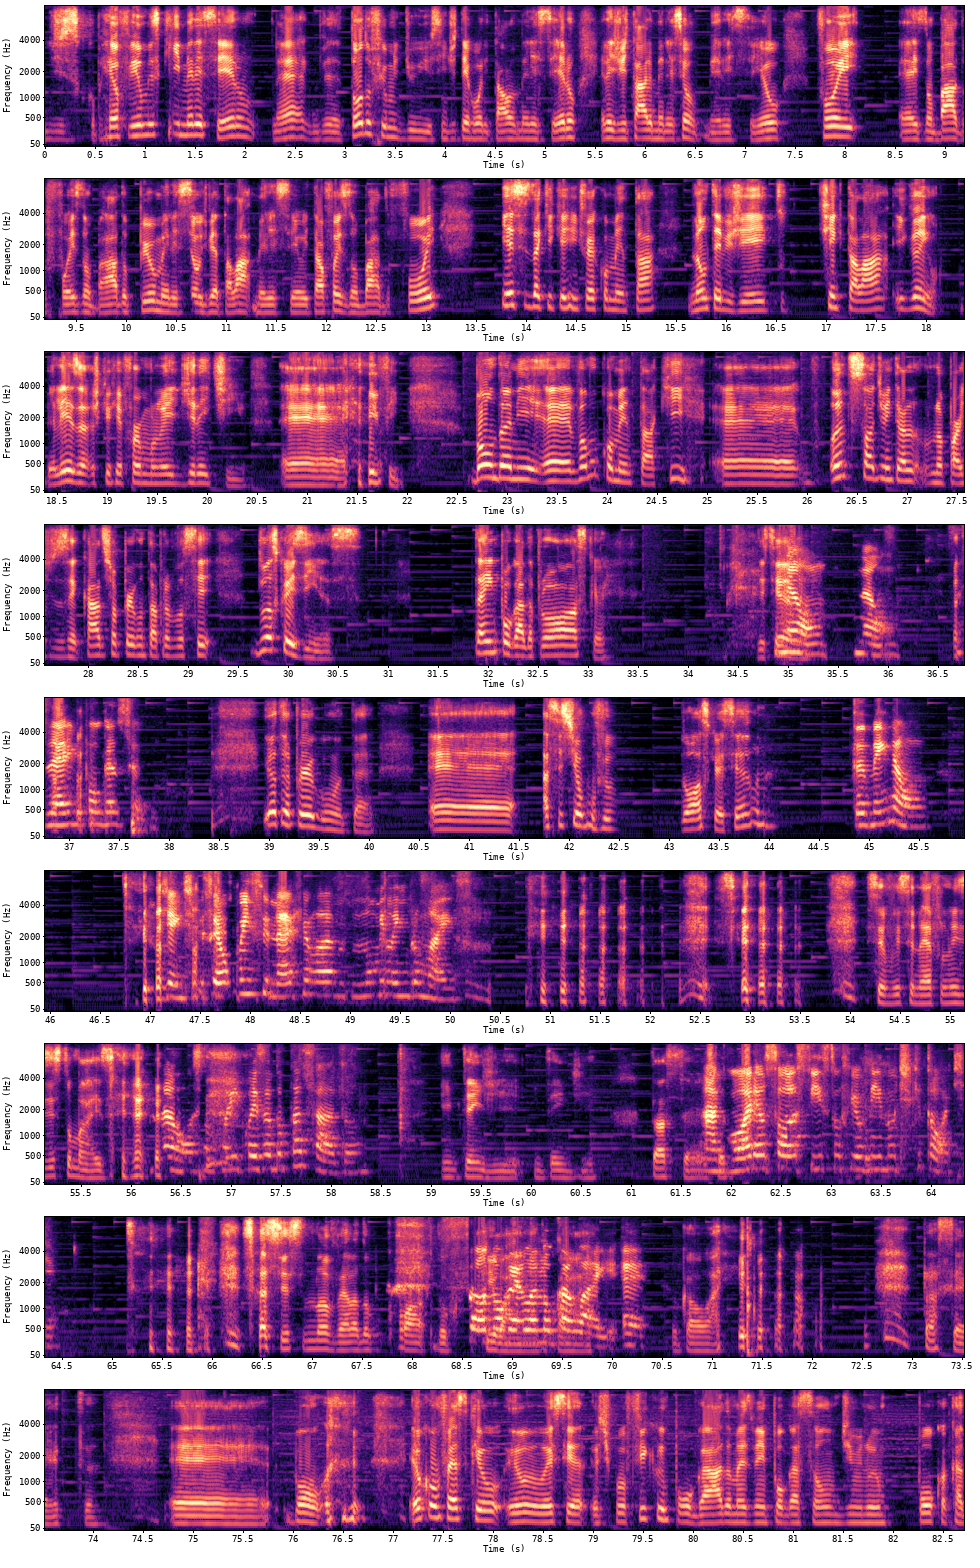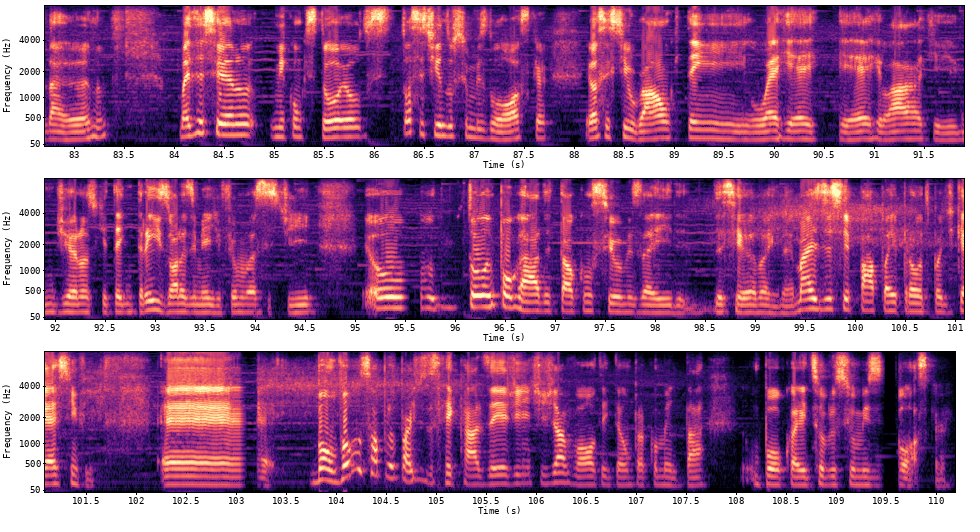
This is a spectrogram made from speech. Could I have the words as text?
desculpa, filmes que mereceram, né? Todo filme de, assim, de terror e tal mereceram. Hereditário mereceu? Mereceu. Foi é, esnobado? Foi esnobado. Pio mereceu, devia estar tá lá? Mereceu e tal. Foi esnobado? Foi. E esses daqui que a gente vai comentar, não teve jeito, tinha que estar tá lá e ganhou. Beleza? Acho que reformulei direitinho. É, enfim. Bom, Dani, é, vamos comentar aqui. É, antes só de eu entrar na parte dos recados, só perguntar para você duas coisinhas. Tá empolgada pro Oscar? Desse não, ano? não. Zero empolgação. E outra pergunta. É, assistiu algum filme do Oscar esse ano? Também não. Gente, se eu fui cinéfila, não me lembro mais. Se eu fui cinéfilo, não existo mais. Não, só foi coisa do passado. Entendi, entendi. Tá certo. Agora eu só assisto filme no TikTok. só assisto novela do, do Só Kiwai, novela no Kawaii, é. No Kawaii. tá certo. É, bom, eu confesso que eu, eu, esse, eu tipo, fico empolgado, mas minha empolgação diminui um pouco a cada ano. Mas esse ano me conquistou. Eu estou assistindo os filmes do Oscar. Eu assisti Round, que tem o RRR lá, que indianos que tem três horas e meia de filme eu assisti. Eu tô empolgado e tal com os filmes aí desse ano aí, né? Mas esse papo aí para outro podcast, enfim. É... Bom, vamos só para parte dos recados aí, a gente já volta então para comentar um pouco aí sobre os filmes do Oscar.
